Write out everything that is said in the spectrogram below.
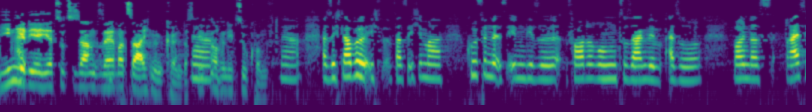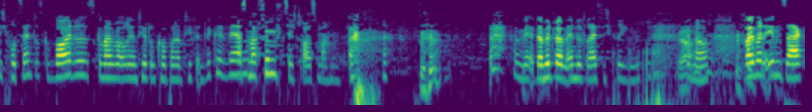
Linie, die ihr jetzt sozusagen selber zeichnen könnt. Das ja. geht noch in die Zukunft. Ja, also ich glaube, ich, was ich immer cool finde, ist eben diese Forderung zu sagen, wir also wollen, dass 30 Prozent des Gebäudes gemeinwohlorientiert und kooperativ entwickelt werden. Lass mal 50 draus machen. Damit wir am Ende 30 kriegen. Ja. Genau. Weil man eben sagt,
